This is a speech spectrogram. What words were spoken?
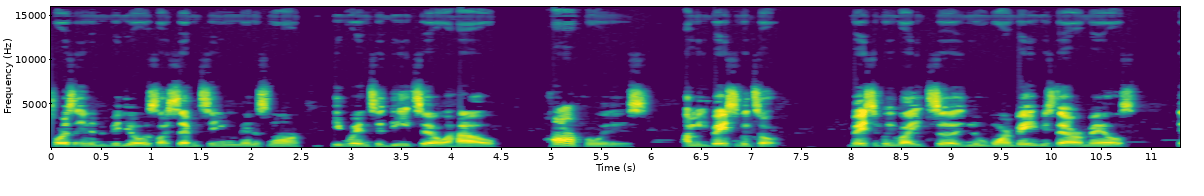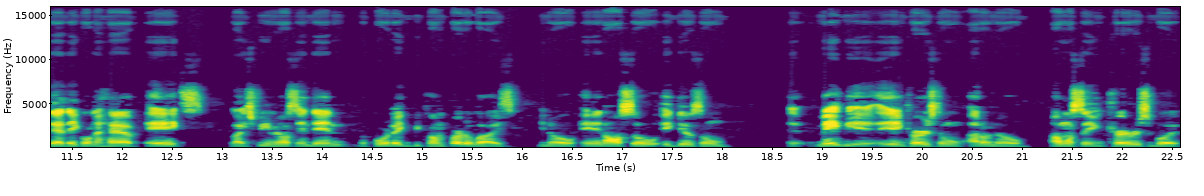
towards the end of the video, it's like 17 minutes long. He went into detail how harmful it is. I mean, basically to, basically like to newborn babies that are males, that they're gonna have eggs like females, and then before they become fertilized, you know, and also it gives them, maybe it, it encourages them. I don't know. I won't say encourage, but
